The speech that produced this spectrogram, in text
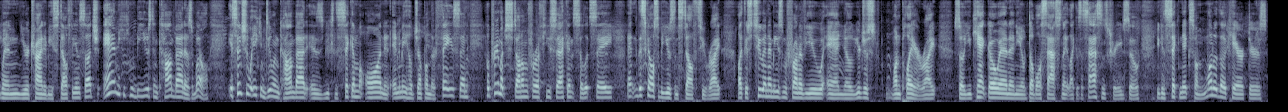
when you're trying to be stealthy and such, and he can be used in combat as well. Essentially, what you can do in combat is you can sic him on an enemy, he'll jump on their face, and he'll pretty much stun them for a few seconds. So let's say, and this can also be used in stealth too, right? Like there's two enemies in front of you, and you know, you're just one player, right? So you can't go in and, you know, double assassinate like it's Assassin's Creed. So you can sic Nix on one of the characters,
